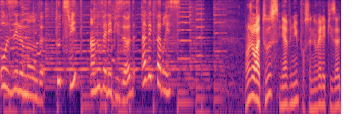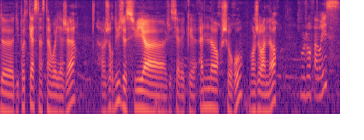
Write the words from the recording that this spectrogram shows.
oser le monde. Tout de suite, un nouvel épisode avec Fabrice. Bonjour à tous, bienvenue pour ce nouvel épisode euh, du podcast Instinct Voyageur. Aujourd'hui, je suis, euh, je suis avec euh, Anne-Laure Chaureau. Bonjour Anne-Laure. Bonjour Fabrice.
